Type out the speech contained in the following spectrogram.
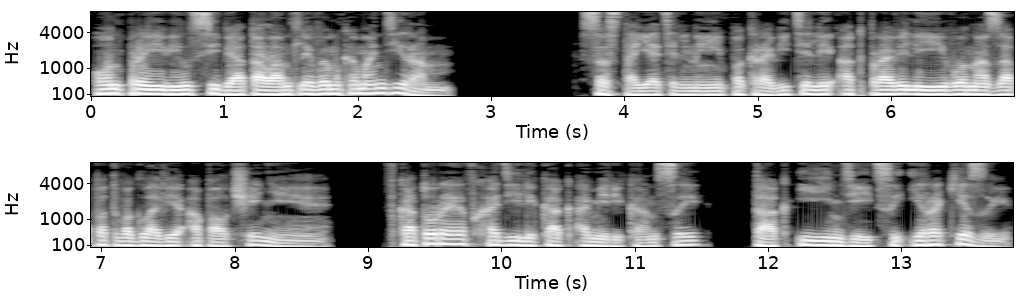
он проявил себя талантливым командиром. Состоятельные покровители отправили его на запад во главе ополчения, в которое входили как американцы, так и индейцы-иракезы.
